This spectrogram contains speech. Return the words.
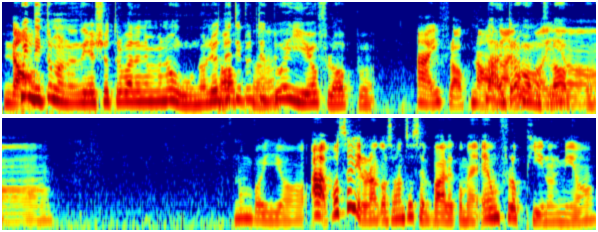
No. Quindi tu non ne riesci a trovare nemmeno uno. Li ho Top, detti tutti e due io, flop. Ah, il flop? No, Dai, dai, trova un voglio... flop. Non voglio... Ah, posso dire una cosa? Non so se vale come... È un floppino il mio.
